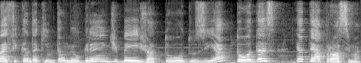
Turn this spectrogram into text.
Vai ficando aqui então meu grande beijo a todos e a todas e até a próxima.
